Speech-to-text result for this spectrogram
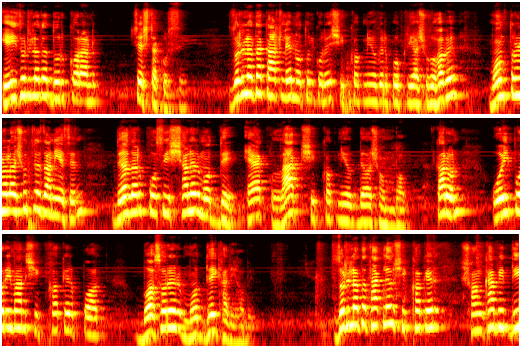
এই জটিলতা দূর করার চেষ্টা করছে। জটিলতা কাটলে নতুন করে শিক্ষক নিয়োগের প্রক্রিয়া শুরু হবে। মন্ত্রণালয় সূত্রে জানিয়েছেন দু হাজার পঁচিশ সালের মধ্যে এক লাখ শিক্ষক নিয়োগ দেওয়া সম্ভব। কারণ ওই পরিমাণ শিক্ষকের পদ বছরের মধ্যেই খালি হবে। জটিলতা থাকলেও শিক্ষকের সংখ্যা বৃদ্ধি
